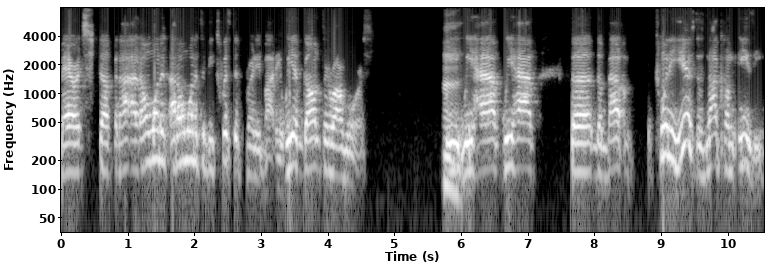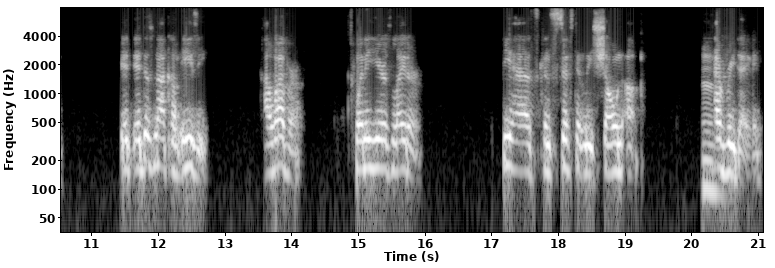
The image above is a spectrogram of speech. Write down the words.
marriage stuff. And I, I, don't want it, I don't want it to be twisted for anybody. We have gone through our wars. Mm. We, hmm. we have, we have the, the battle. 20 years does not come easy. It, it does not come easy. However, 20 years later, he has consistently shown up mm. every day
